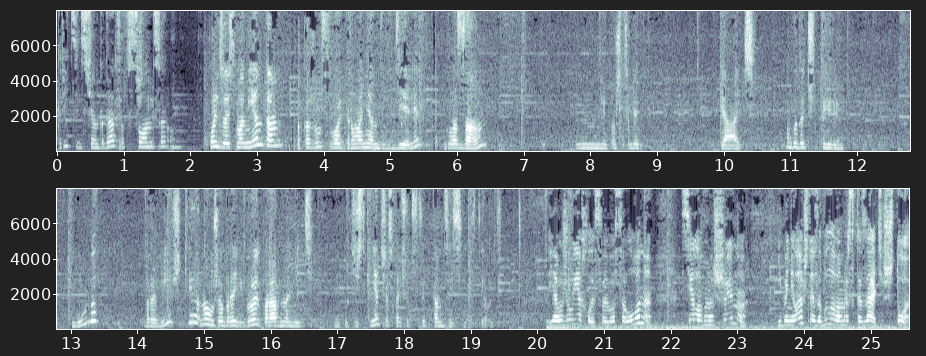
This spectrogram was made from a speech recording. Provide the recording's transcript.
30 с чем-то градусов солнца. Пользуясь моментом, покажу свой перманент в деле глазам. Мне кажется, лет 5 ну, года 4 буду. Бровишки, ну, уже брови, брови пора обновить. Ну, практически нет, сейчас хочу чуть-чуть концы себе сделать. Я уже уехала из своего салона, села в машину и поняла, что я забыла вам рассказать, что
